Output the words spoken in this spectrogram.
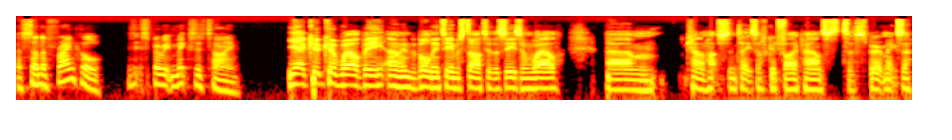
a son of Frankel. Is it Spirit Mixer's time? Yeah, could could well be. I mean, the Balding team has started the season well. Um, Callum Hutchinson takes off a good five pounds to Spirit Mixer.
